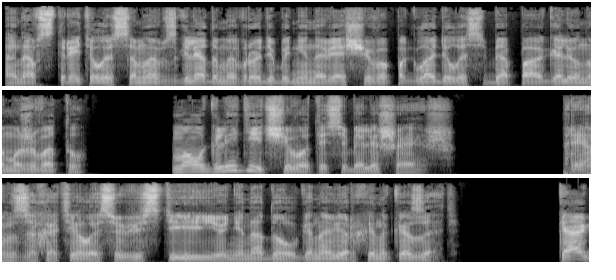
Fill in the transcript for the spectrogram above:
Она встретилась со мной взглядом и вроде бы ненавязчиво погладила себя по оголенному животу. Мол, гляди, чего ты себя лишаешь. Прям захотелось увести ее ненадолго наверх и наказать. Как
